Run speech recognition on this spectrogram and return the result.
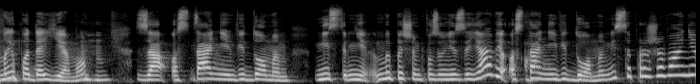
Ми подаємо за останнім відомим місцем. Ні, ми пишемо в позовній заяві останнє відоме місце проживання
